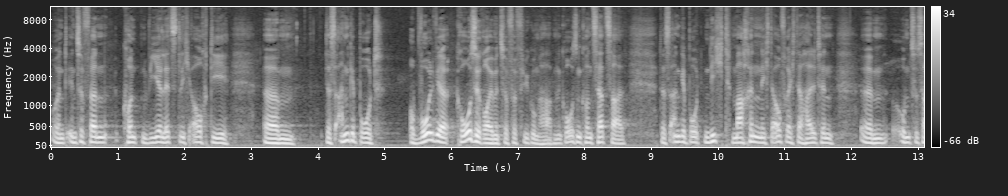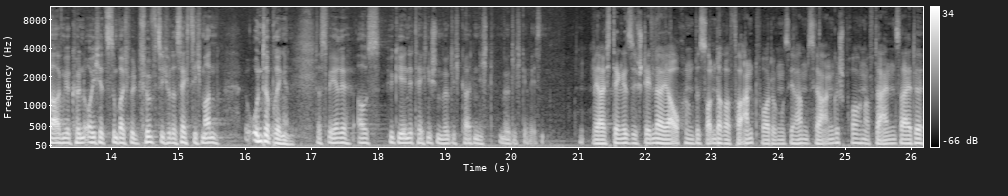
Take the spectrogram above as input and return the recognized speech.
Und insofern konnten wir letztlich auch die, ähm, das Angebot, obwohl wir große Räume zur Verfügung haben, einen großen Konzertsaal, das Angebot nicht machen, nicht aufrechterhalten, ähm, um zu sagen, wir können euch jetzt zum Beispiel 50 oder 60 Mann unterbringen. Das wäre aus hygienetechnischen Möglichkeiten nicht möglich gewesen. Ja, ich denke, Sie stehen da ja auch in besonderer Verantwortung. Sie haben es ja angesprochen, auf der einen Seite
